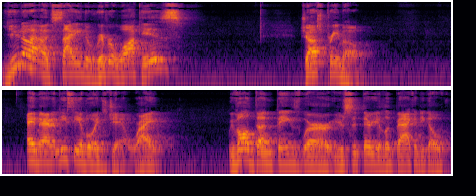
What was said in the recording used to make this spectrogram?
You know how exciting the River Walk is. Josh Primo. Hey, man, at least he avoids jail, right? We've all done things where you sit there, you look back, and you go,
